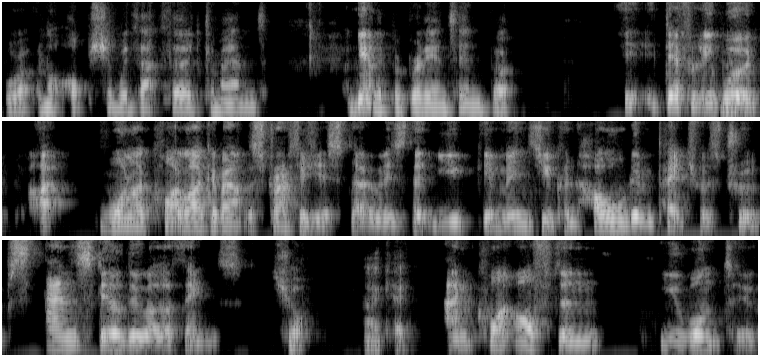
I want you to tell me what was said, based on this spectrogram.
or an option with that third command and yeah. flip a brilliant in? But it definitely would. I, what I quite like about the strategist though is that you it means you can hold impetuous troops and still do other things. Sure. Okay. And quite often you want to.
